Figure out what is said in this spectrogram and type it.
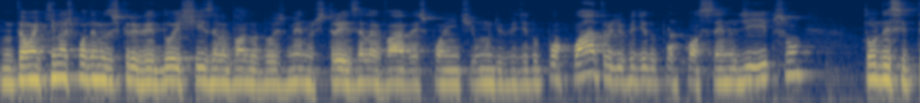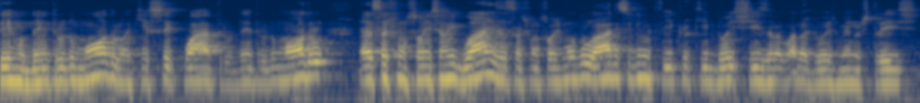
Então, aqui nós podemos escrever 2x elevado a 2 menos 3 elevado a expoente 1 dividido por 4 dividido por cosseno de y todo esse termo dentro do módulo, aqui C4 dentro do módulo, essas funções são iguais, essas funções modulares, significa que 2x elevado a 2 menos 3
